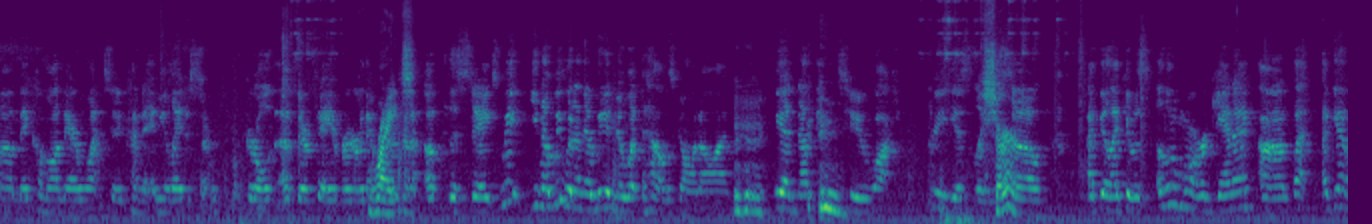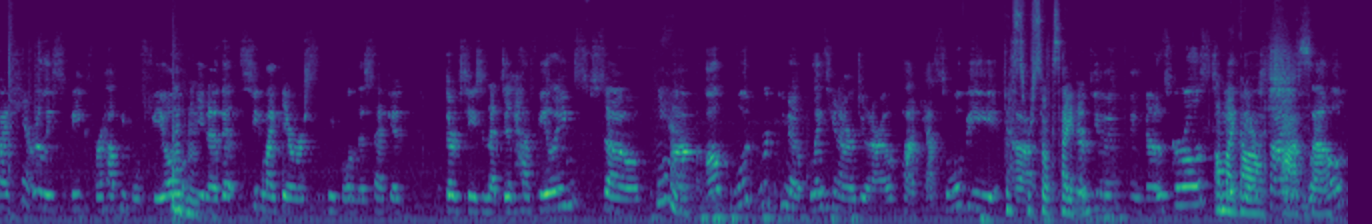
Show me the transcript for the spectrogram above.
um, they come on there want to kind of emulate a certain girl of their favorite, or they Right. want to kind of up the stakes. We, you know, we went in there, we didn't know what the hell was going on. Mhm. We had nothing to watch previously, Sure. so. I feel like it was a little more organic, uh, but again, I can't really speak for how people feel. Mhm. You know, that seemed like there were some people in the second, third season that did have feelings. So, Yeah. um, I'll, we'll, we're, you know, Lacey and I are doing our own podcast, so we'll be Yes, uh, we're so excited. interviewing those girls. To Oh my gosh, awesome. well,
